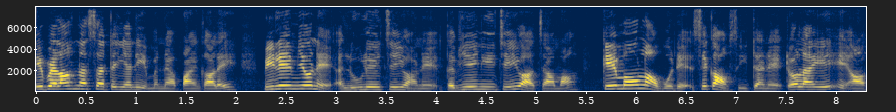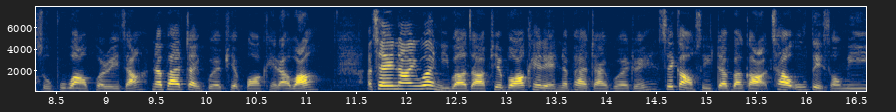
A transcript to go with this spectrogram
ဧပြီလ22ရက်နေ့မနက်ပိုင်းကလည်းဘီလင်းမြို့နယ်အလူးလေးကျေးရွာနဲ့တပြေနီကျေးရွာကြားမှာကင်းမုံလာဝတ်တဲ့စစ်ကောင်စီတပ်နဲ့တော်လန်ရေးအင်အားစုပူးပေါင်းဖွဲ့တွေကြားနှစ်ဖက်တိုက်ပွဲဖြစ်ပွားခဲ့တာပါ။အချိန်နိုင်ဝက်နီးပါးကြာဖြစ်ပွားခဲ့တဲ့နှစ်ဖက်တိုက်ပွဲတွင်စစ်ကောင်စီတပ်ဘက်က6ဦးသေဆုံးပြီး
